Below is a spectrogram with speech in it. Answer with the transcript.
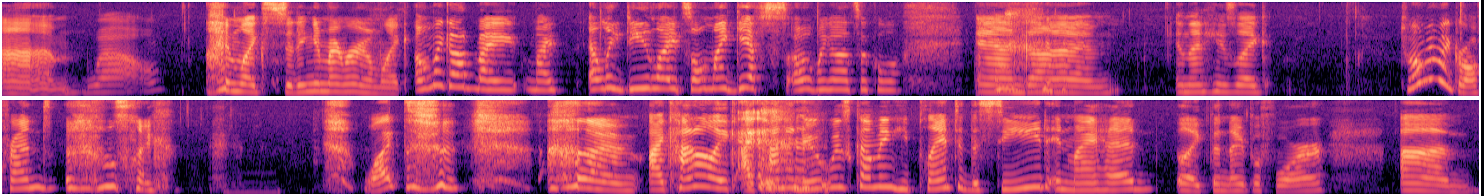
um, Wow. I'm like sitting in my room, like, oh my god, my my LED lights, all my gifts. Oh my god, so cool. And um, and then he's like, "Do you want to be my girlfriend?" I was like, "What?" um, I kind of like I kind of knew it was coming. He planted the seed in my head like the night before, um,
